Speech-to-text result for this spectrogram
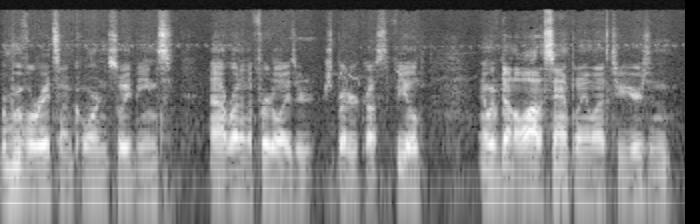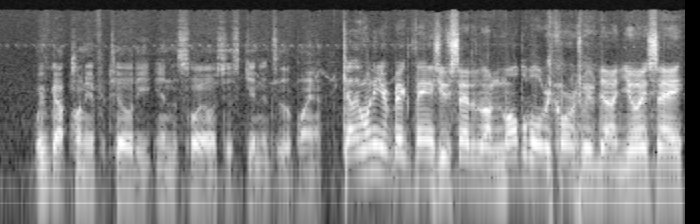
removal rates on corn and soybeans, uh, running the fertilizer spreader across the field. And we've done a lot of sampling in the last two years, and we've got plenty of fertility in the soil. It's just getting into the plant. Kelly, one of your big things, you've said it on multiple recordings we've done. You always say,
